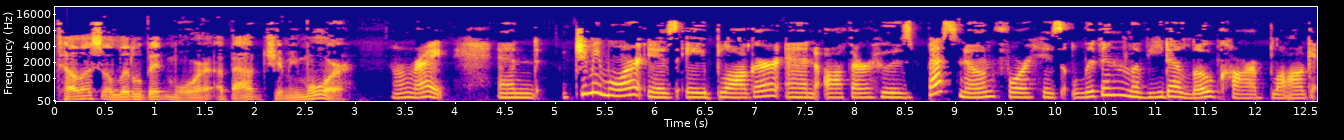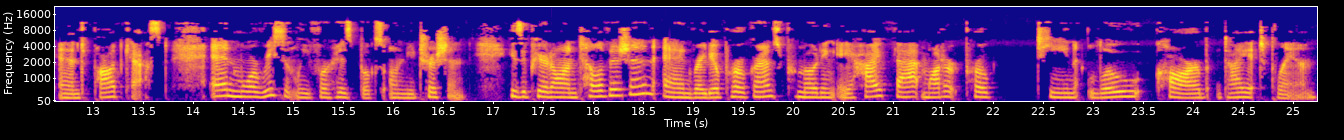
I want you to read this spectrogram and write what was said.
tell us a little bit more about Jimmy Moore. All right. And Jimmy Moore is a blogger and author who is best known for his Livin' La Vida Low Carb blog and podcast, and more recently for his books on nutrition. He's appeared on television and radio programs promoting a high fat, moderate low carb diet plan.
